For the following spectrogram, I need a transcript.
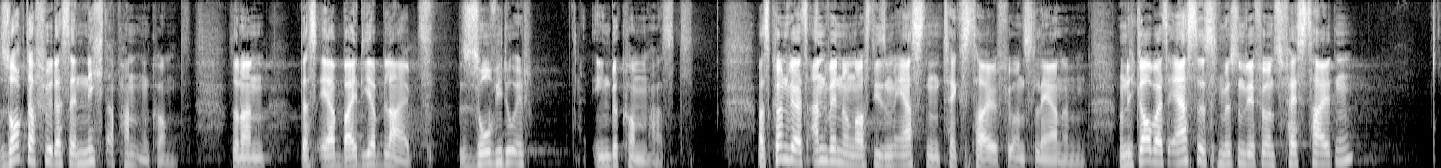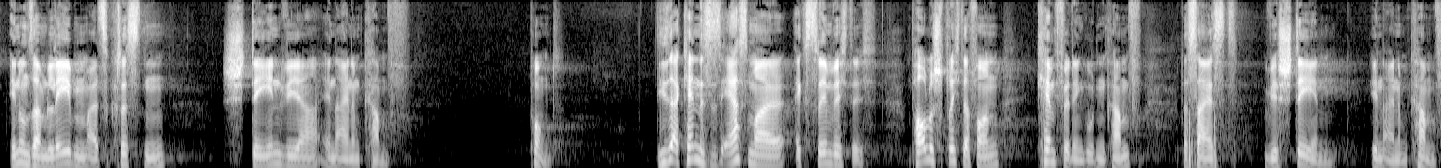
Sorg dafür, dass er nicht abhanden kommt, sondern dass er bei dir bleibt, so wie du ihn bekommen hast. Was können wir als Anwendung aus diesem ersten Textteil für uns lernen? Und ich glaube, als erstes müssen wir für uns festhalten, in unserem Leben als Christen stehen wir in einem Kampf. Punkt. Diese Erkenntnis ist erstmal extrem wichtig. Paulus spricht davon, kämpfe den guten Kampf. Das heißt, wir stehen in einem Kampf.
